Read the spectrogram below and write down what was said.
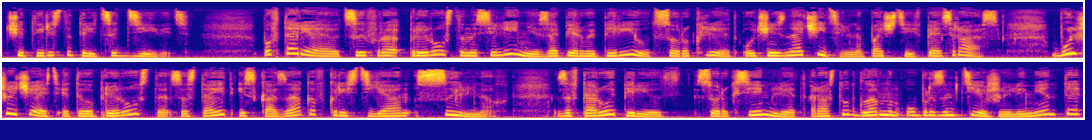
439. Повторяю, цифра прироста населения за первый период 40 лет очень значительна, почти в пять раз. Большая часть этого прироста состоит из казаков-крестьян ссыльных. За второй период 47 лет растут главным образом те же элементы,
